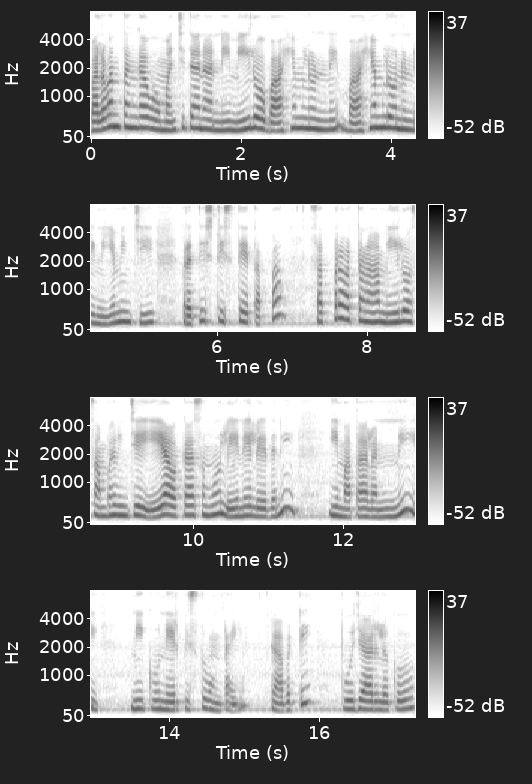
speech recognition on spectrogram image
బలవంతంగా ఓ మంచితనాన్ని మీలో బాహ్యం నుండి బాహ్యంలో నుండి నియమించి ప్రతిష్ఠిస్తే తప్ప సత్ప్రవర్తన మీలో సంభవించే ఏ అవకాశము లేనే లేదని ఈ మతాలన్నీ మీకు నేర్పిస్తూ ఉంటాయి. కాబట్టి పూజారులకు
